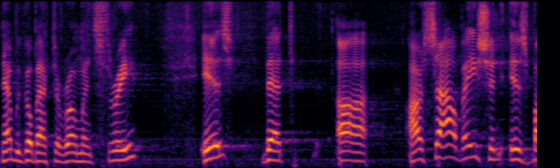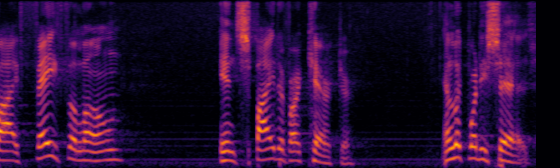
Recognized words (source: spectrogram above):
now we go back to Romans 3, is that uh, our salvation is by faith alone in spite of our character. And look what he says.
